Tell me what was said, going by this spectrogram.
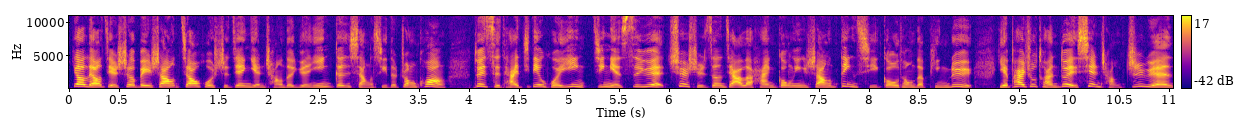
要了解设备商交货时间延长的原因跟详细的状况。对此，台积电回应，今年四月确实增加了和供应商定期沟通的频率，也派出团队现场支援。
